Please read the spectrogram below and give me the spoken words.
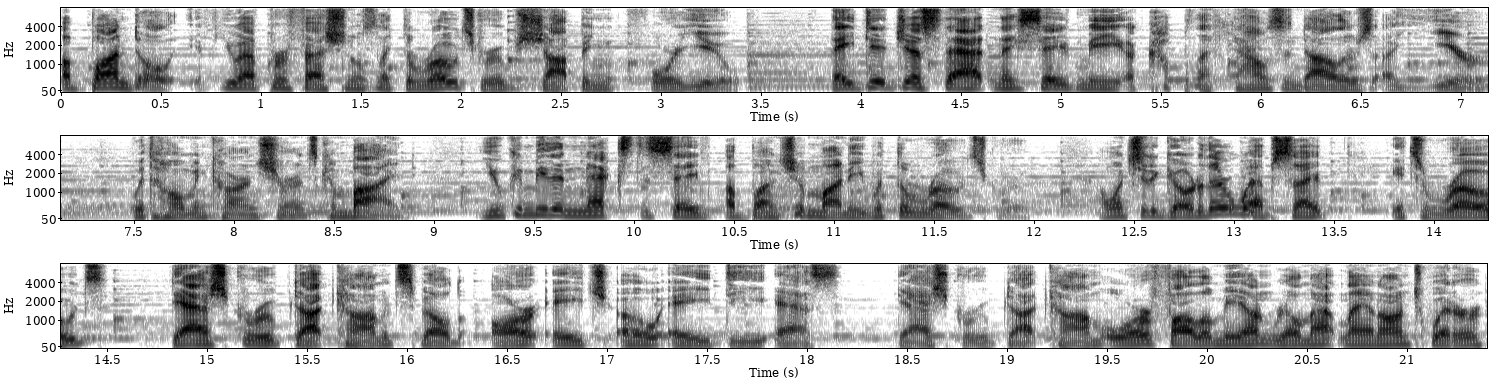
a bundle if you have professionals like the Rhoads Group shopping for you. They did just that and they saved me a couple of thousand dollars a year with home and car insurance combined. You can be the next to save a bunch of money with the Rhoads Group. I want you to go to their website. It's rhoads group.com. It's spelled R H O A D S group.com or follow me on Real Matt Lana on Twitter.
